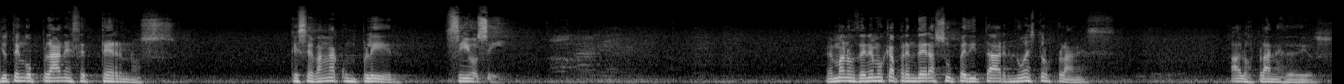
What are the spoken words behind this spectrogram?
Yo tengo planes eternos que se van a cumplir sí o sí. Hermanos, tenemos que aprender a supeditar nuestros planes a los planes de Dios.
